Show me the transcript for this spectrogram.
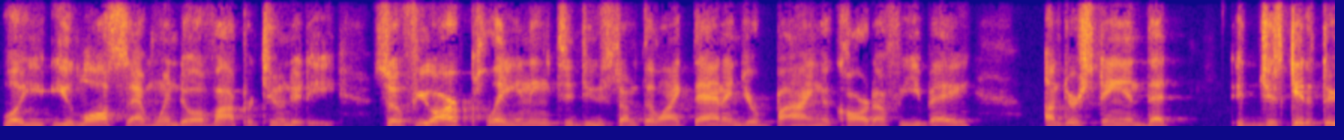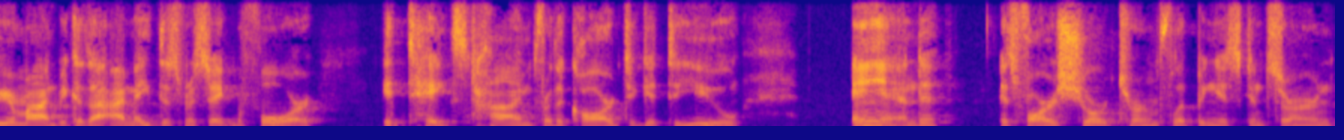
well, you, you lost that window of opportunity. So if you are planning to do something like that and you're buying a card off eBay, understand that it, just get it through your mind because I, I made this mistake before. It takes time for the card to get to you. And as far as short term flipping is concerned,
